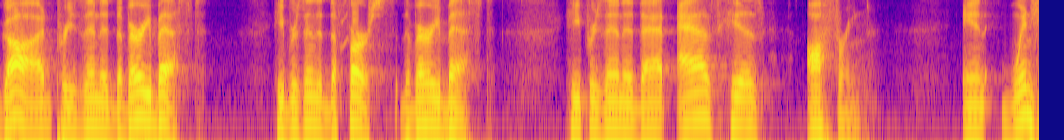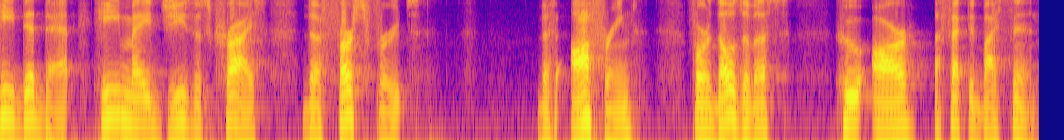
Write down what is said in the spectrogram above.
God presented the very best. He presented the first, the very best. He presented that as his offering. And when he did that, he made Jesus Christ the first fruit, the offering for those of us who are affected by sin.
